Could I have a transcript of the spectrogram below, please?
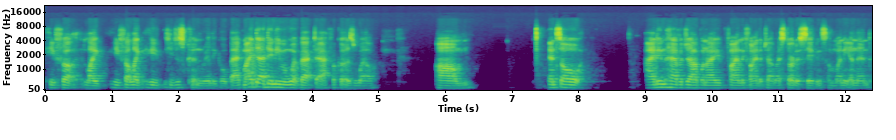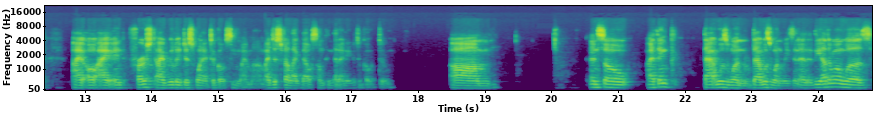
he felt like he felt like he, he just couldn't really go back. My dad didn't even went back to Africa as well. Um, and so I didn't have a job when I finally find a job. I started saving some money and then I, oh, I, and first I really just wanted to go see my mom. I just felt like that was something that I needed to go do. Um, and so I think that was one, that was one reason. And the other one was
